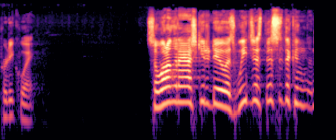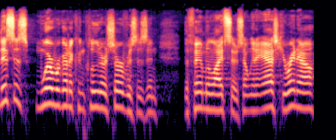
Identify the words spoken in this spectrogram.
pretty quick. So what I'm going to ask you to do is we just this is the this is where we're going to conclude our services in the Family Life Center. So I'm going to ask you right now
